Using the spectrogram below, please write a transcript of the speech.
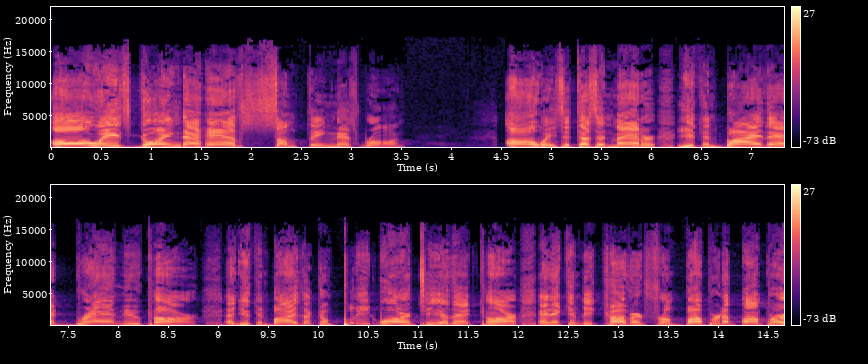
always going to have something that's wrong. Always. It doesn't matter. You can buy that brand new car and you can buy the complete warranty of that car and it can be covered from bumper to bumper,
